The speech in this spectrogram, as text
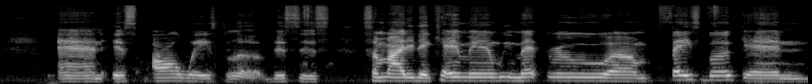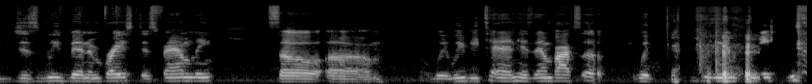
and it's always love. This is somebody that came in we met through um, facebook and just we've been embraced as family. So um, we, we be tearing his inbox up with information.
